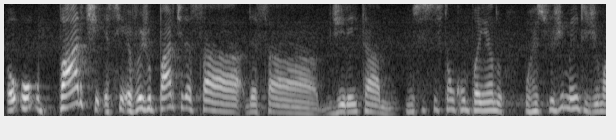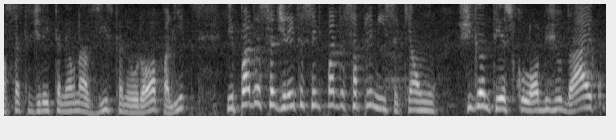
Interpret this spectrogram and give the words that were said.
O, o, parte, assim, eu vejo parte dessa, dessa direita, não sei se vocês estão acompanhando o ressurgimento de uma certa direita neonazista na Europa ali, e parte dessa direita sempre parte dessa premissa, que é um gigantesco lobby judaico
